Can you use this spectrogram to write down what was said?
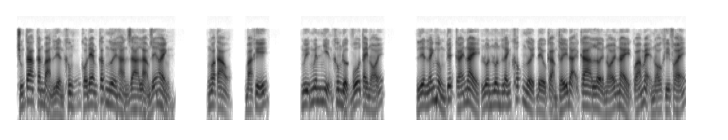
chúng ta căn bản liền không có đem các ngươi hàn ra làm dễ hành. Ngoa tạo bà khí. Ngụy nguyên nhịn không được vỗ tay nói. Liền lãnh hồng tuyết cái này luôn luôn lãnh khóc người đều cảm thấy đại ca lời nói này quá mẹ nó khí phái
